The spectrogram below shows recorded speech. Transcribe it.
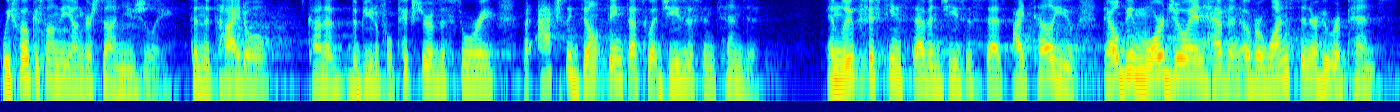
we focus on the younger son usually. It's in the title, it's kind of the beautiful picture of the story, but I actually don't think that's what Jesus intended. In Luke 15, 7, Jesus says, I tell you, there'll be more joy in heaven over one sinner who repents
